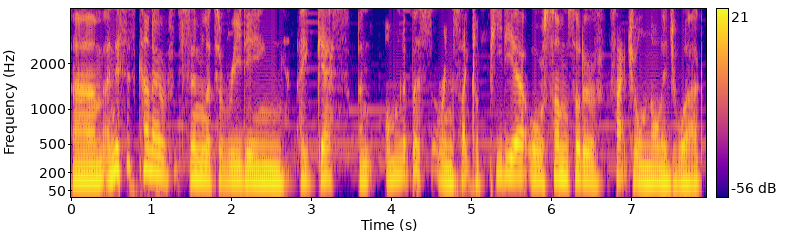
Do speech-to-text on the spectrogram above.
Um, and this is kind of similar to reading i guess an omnibus or encyclopedia or some sort of factual knowledge work.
